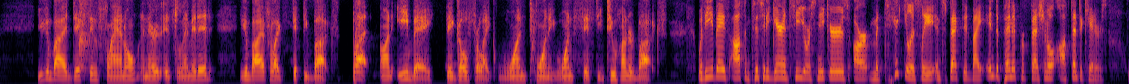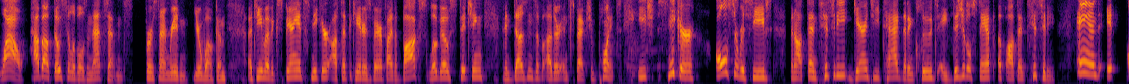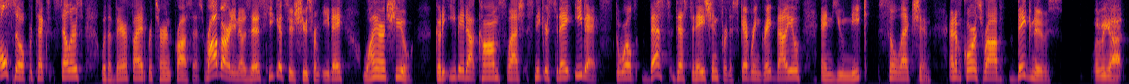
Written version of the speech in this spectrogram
you can buy a Dixxon flannel, and there it's limited. You can buy it for like fifty bucks, but on eBay they go for like 120, 150, 200 bucks. With eBay's authenticity guarantee, your sneakers are meticulously inspected by independent professional authenticators. Wow. How about those syllables in that sentence? First time reading. You're welcome. A team of experienced sneaker authenticators verify the box, logo, stitching, and dozens of other inspection points. Each sneaker also receives an authenticity guarantee tag that includes a digital stamp of authenticity. And it also protects sellers with a verified return process. Rob already knows this. He gets his shoes from eBay. Why aren't you? Go to ebay.com slash sneakers today. eBay, the world's best destination for discovering great value and unique selection. And of course, Rob, big news. What do we got?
